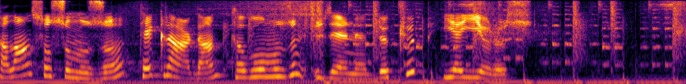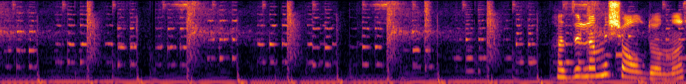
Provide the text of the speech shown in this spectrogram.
Kalan sosumuzu tekrardan tavuğumuzun üzerine döküp yayıyoruz. Hazırlamış olduğumuz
